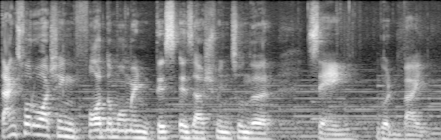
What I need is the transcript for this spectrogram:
Thanks for watching. For the moment, this is Ashwin Sundar saying goodbye.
